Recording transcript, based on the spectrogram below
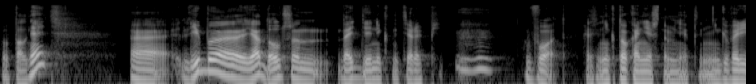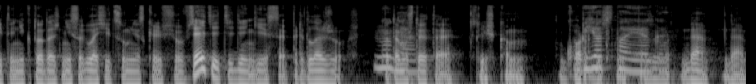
выполнять, э, либо я должен дать денег на терапию. Mm-hmm. Вот. Хотя никто, конечно, мне это не говорит, и никто даже не согласится у меня, скорее всего, взять эти деньги, если я предложу, ну потому да. что это слишком гордость. Бьет по эго. Да, да.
